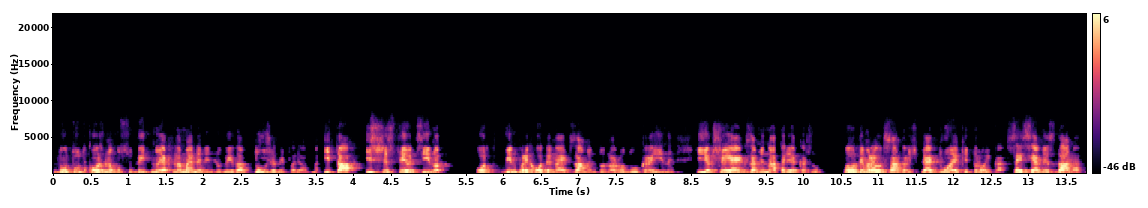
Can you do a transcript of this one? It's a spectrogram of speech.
Ну тут кожному судить, ну як на мене, він людина дуже непорядна. І так, із шести оцінок, от він приходить на екзамен до народу України, і якщо я екзамінатор, я кажу: Володимир Олександрович, п'ять двоєк і тройка, сесія не здана,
